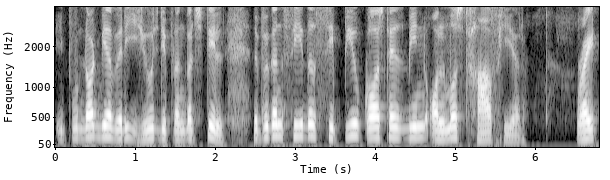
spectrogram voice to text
it would not be a very huge difference, but still, if you can see the CPU cost has been almost half here right?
